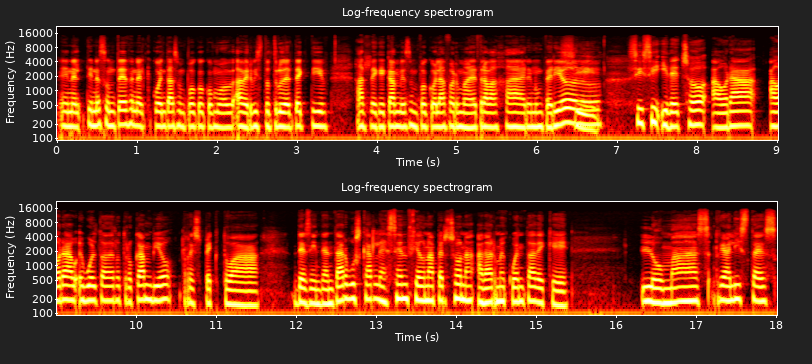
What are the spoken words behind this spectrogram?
en el, tienes un test en el que cuentas un poco cómo haber visto True Detective hace que cambies un poco la forma de trabajar en un periodo. Sí, sí, sí, y de hecho ahora, ahora he vuelto a dar otro cambio respecto a, desde intentar buscar la esencia de una persona, a darme cuenta de que lo más realista es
